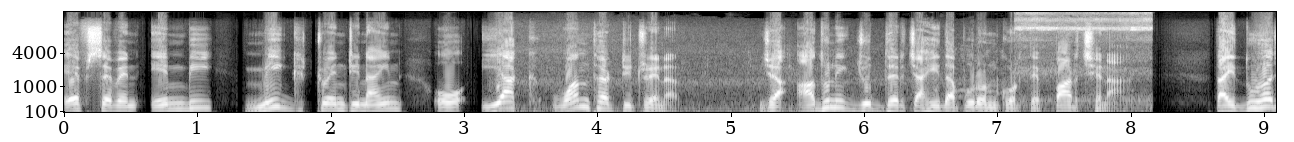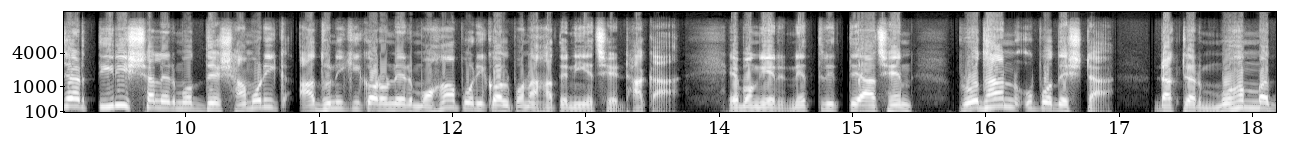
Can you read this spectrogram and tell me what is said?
F seven MB, MiG twenty ও ইয়াক ওয়ান ট্রেনার, যা আধুনিক যুদ্ধের চাহিদা পূরণ করতে পারছে না। তাই দু সালের মধ্যে সামরিক আধুনিকীকরণের মহাপরিকল্পনা হাতে নিয়েছে ঢাকা এবং এর নেতৃত্বে আছেন প্রধান উপদেষ্টা ডা মোহাম্মদ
